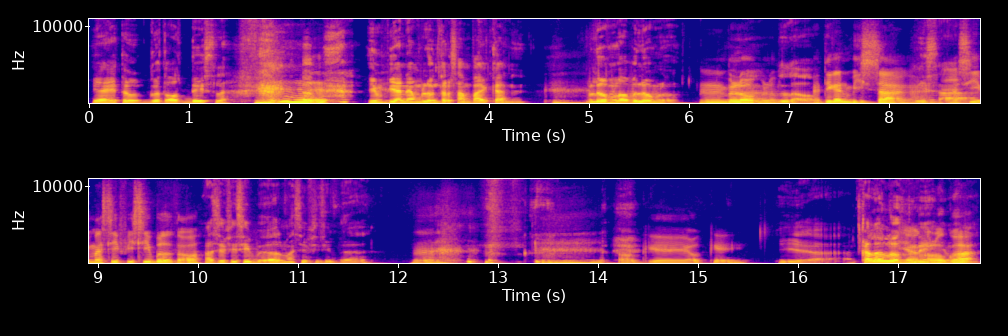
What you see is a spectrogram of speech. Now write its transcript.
Ya itu good old days lah. Impian yang belum tersampaikan. Belum loh, belum loh. Hmm, belum, Nah, belum. belum. Berarti kan bisa kan? Bisa. Masih masih visible toh. Masih visible, masih visible. Nah. Oke, oke. Iya. Kalau lu Ya, kalau gua-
